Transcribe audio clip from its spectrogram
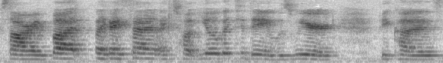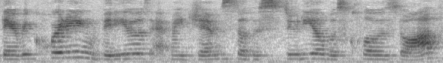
Sorry but like i said i taught yoga today. It was weird because they're recording videos at my gym so the studio was closed off.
